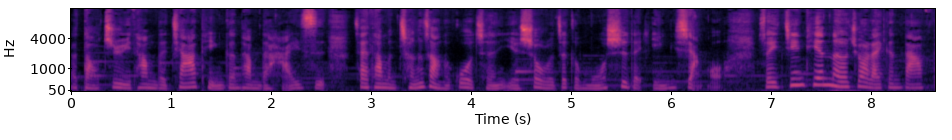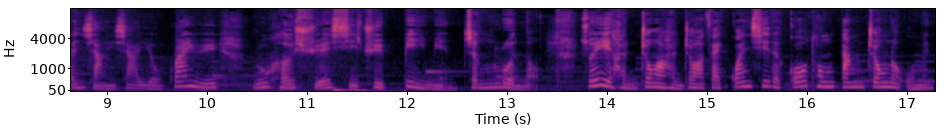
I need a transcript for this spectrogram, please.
而导致于他们的家庭跟他们的孩子，在他们成长的过程也受了这个模式的影响哦。所以今天呢，就要来跟大家分享一下有关于如何学习去避免争论哦。所以很重要，很重要，在关系的沟通当中呢，我们。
